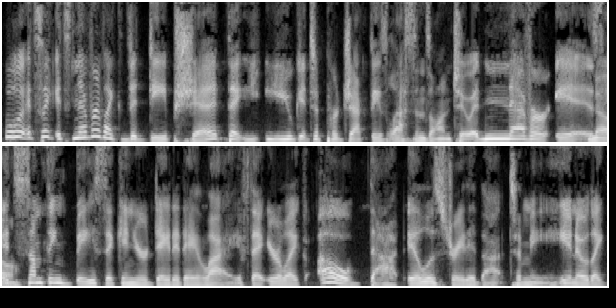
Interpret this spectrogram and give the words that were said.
Well, it's like it's never like the deep shit that y- you get to project these lessons onto. It never is. No. It's something basic in your day to day life that you're like, oh, that illustrated that to me. You know, like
